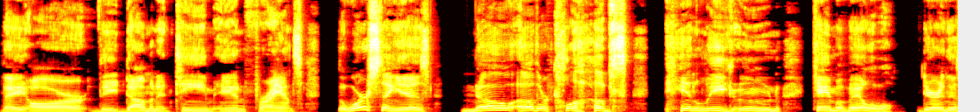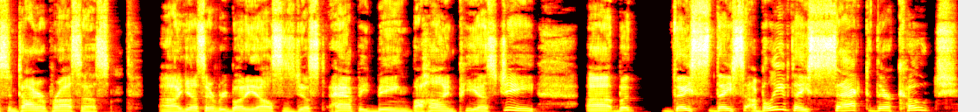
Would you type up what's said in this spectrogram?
they are the dominant team in France. The worst thing is no other clubs in League Un came available during this entire process. Uh, I guess everybody else is just happy being behind PSG, uh, but they they I believe they sacked their coach.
